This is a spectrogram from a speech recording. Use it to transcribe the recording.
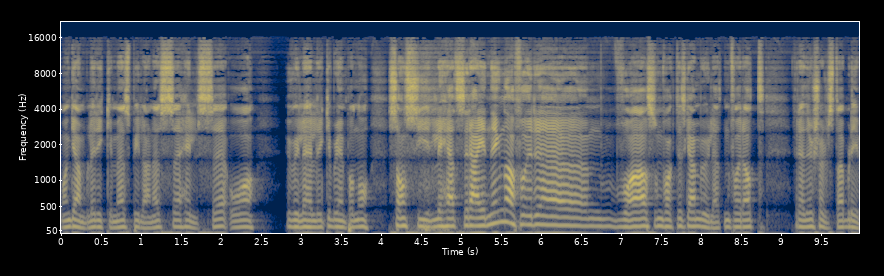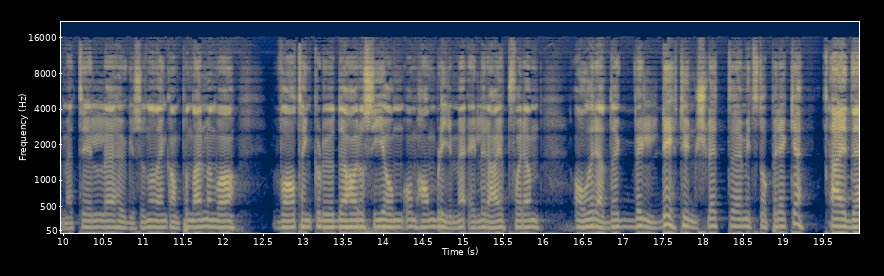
man gambler ikke med spillernes helse. og hun ville heller ikke bli med på noe sannsynlighetsregning da, for hva som faktisk er muligheten for at Fredrik Sjølstad blir med til Haugesund og den kampen der. Men hva, hva tenker du det har å si om, om han blir med eller ei for en allerede veldig tynnslitt eh, midtstopperrekke? Nei, det,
